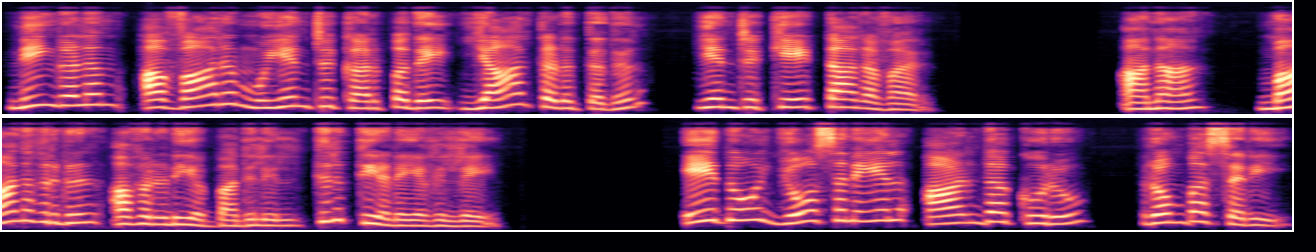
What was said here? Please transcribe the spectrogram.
நீங்களும் அவ்வாறு முயன்று கற்பதை யார் தடுத்தது? என்று கேட்டார் அவர். ஆனால் மாணவர்கள் அவருடைய பதிலில் திருப்தியடையவில்லை. ஏதோ யோசனையில் ஆழ்ந்த குரு ரொம்ப சரி.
